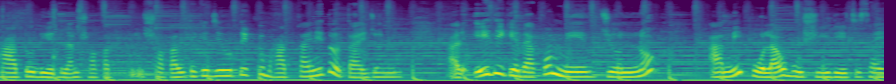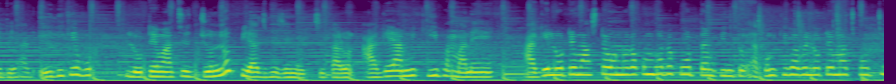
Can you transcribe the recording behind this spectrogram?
ভাতও দিয়ে দিলাম। সকাল সকাল থেকে যেহেতু একটু ভাত খায়নি তো, তাই জন্য। আর এইদিকে দেখো, মেয়ের জন্য আমি পোলাও বসিয়ে দিয়েছি সাইডে। আর এইদিকে লোটে মাছের জন্য পেঁয়াজ ভেজে নিচ্ছি। কারণ আগে আমি কি মানে আগে লোটে মাছটা অন্যরকমভাবে করতাম, কিন্তু এখন কীভাবে লোটে মাছ করছি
